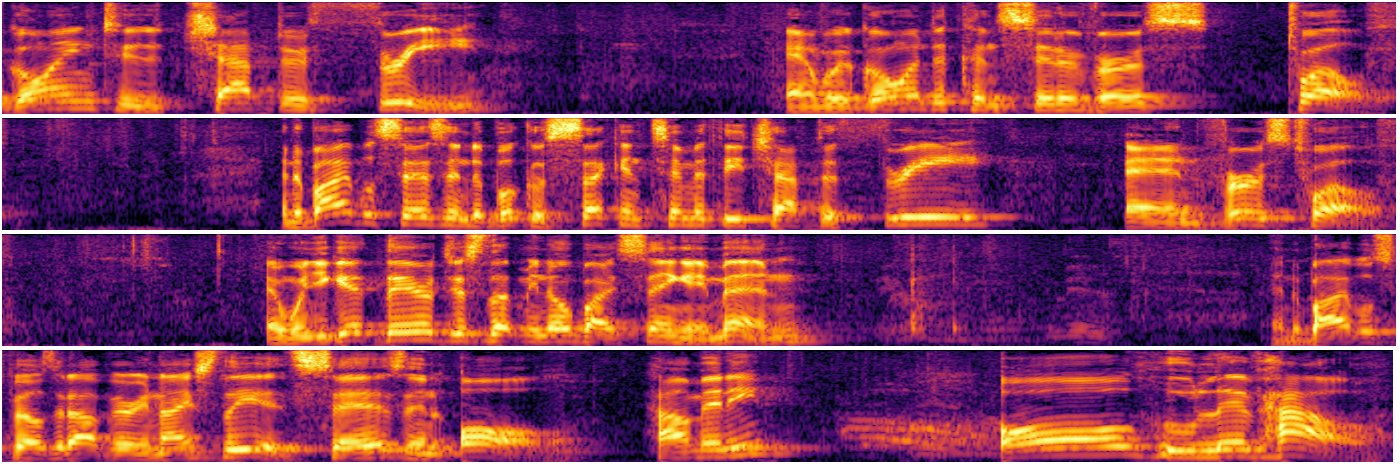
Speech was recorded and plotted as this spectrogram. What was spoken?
going to chapter 3, and we're going to consider verse 12. And the Bible says in the book of 2 Timothy, chapter 3, and verse 12. And when you get there, just let me know by saying amen. amen. And the Bible spells it out very nicely. It says, in all. How many? All, all who live how?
